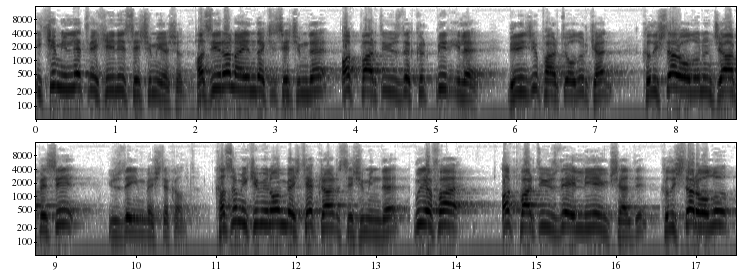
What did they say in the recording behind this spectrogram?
iki milletvekili seçimi yaşadı. Haziran ayındaki seçimde AK Parti yüzde 41 ile birinci parti olurken Kılıçdaroğlu'nun CHP'si yüzde 25'te kaldı. Kasım 2015 tekrar seçiminde bu defa AK Parti yüzde 50'ye yükseldi. Kılıçdaroğlu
